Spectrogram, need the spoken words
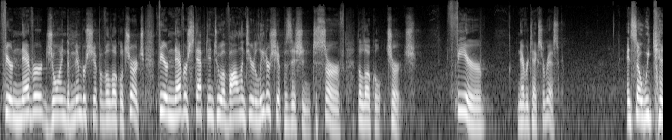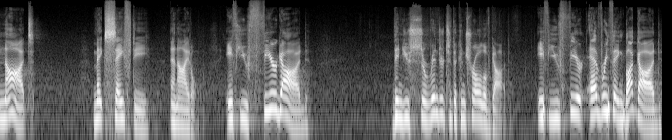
Fear never joined the membership of a local church. Fear never stepped into a volunteer leadership position to serve the local church. Fear never takes a risk. And so we cannot make safety an idol. If you fear God, then you surrender to the control of God if you fear everything but God,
